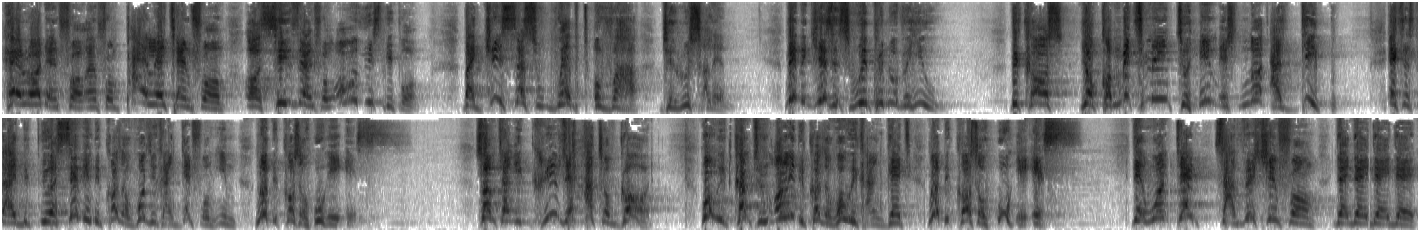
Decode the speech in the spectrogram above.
Herod and from, and from Pilate and from or Caesar and from all these people. But Jesus wept over Jerusalem. Maybe Jesus weeping over you because your commitment to him is not as deep. It is like you are saving because of what you can get from him, not because of who he is. Sometimes it grieves the heart of God when we come to him only because of what we can get, not because of who he is. They wanted salvation from the, the, the,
